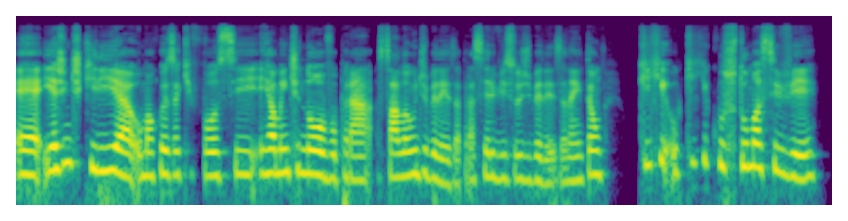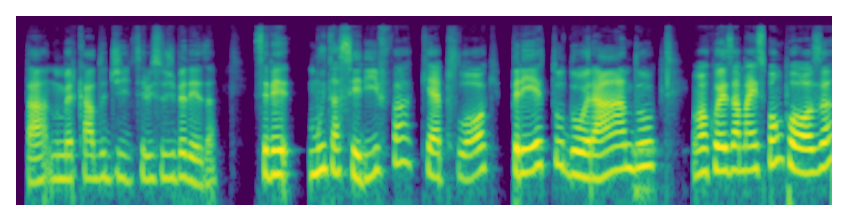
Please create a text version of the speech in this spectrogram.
É, e a gente queria uma coisa que fosse realmente novo para salão de beleza, para serviços de beleza, né? Então, o que, que- o que, que costuma se ver, tá? No mercado de serviços de beleza? Você vê muita serifa, caps lock, preto, dourado, uma coisa mais pomposa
